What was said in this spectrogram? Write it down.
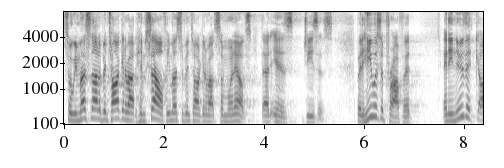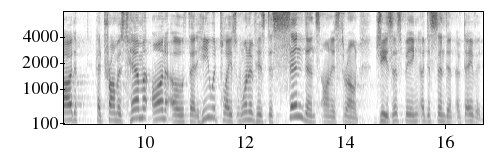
So we must not have been talking about himself, he must have been talking about someone else. That is Jesus. But he was a prophet, and he knew that God had promised him on oath that he would place one of his descendants on his throne, Jesus being a descendant of David.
